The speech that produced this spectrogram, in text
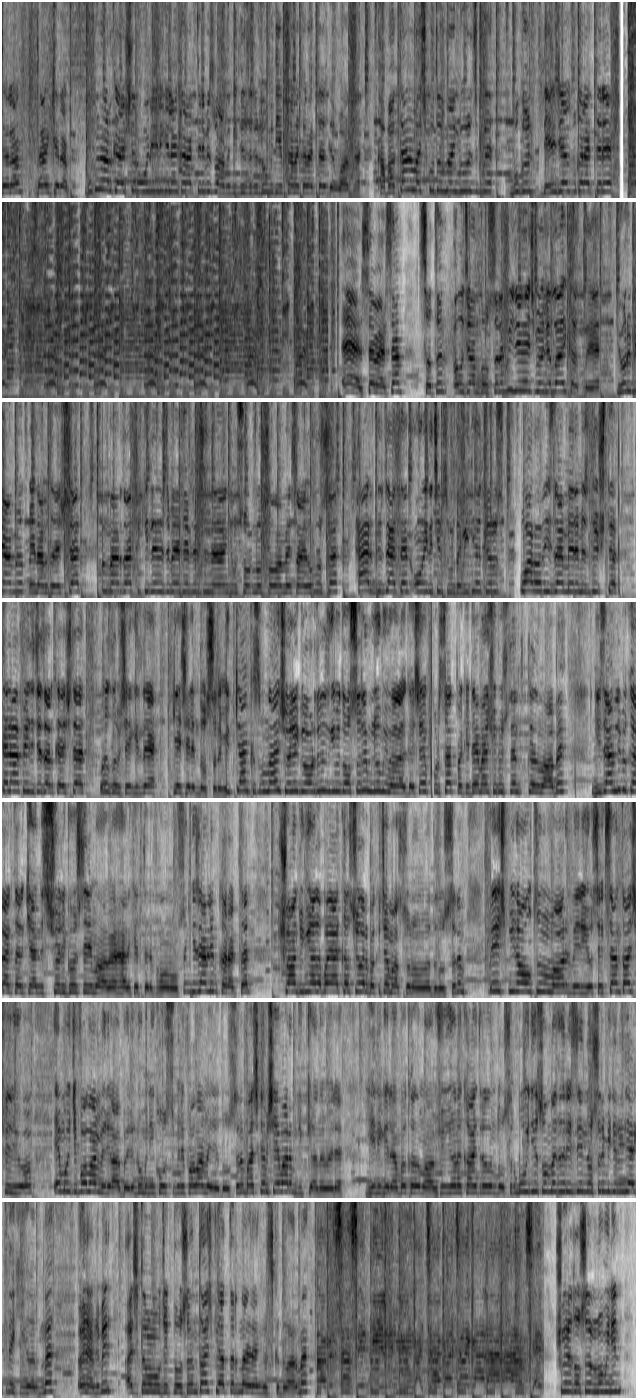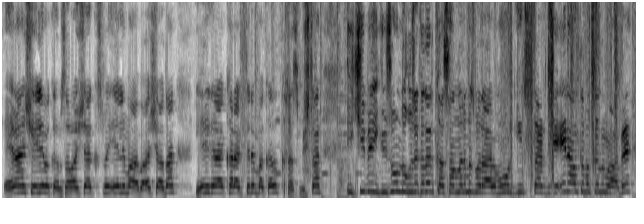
Selam ben Kerem. Bugün arkadaşlar oyuna yeni gelen karakterimiz vardı. Bir üzere Lumi diye bir tane karakter vardı. Kapaktan ve başka fotoğrafından gördüğünüz gibi bugün deneyeceğiz bu karakteri. Eğer seversem satın alacağım dostlarım. Videoya geçmeden önce like atmayı, yorum yapmayı unutmayın arkadaşlar. Yorumlarda fikirlerinizi belirtebilirsiniz. Herhangi bir sorunuz falan vesaire olursa her gün zaten 17 çift sıfırda video atıyoruz. Bu aralar izlenmelerimiz düştü. Telafi edeceğiz arkadaşlar. Hızlı bir şekilde geçelim dostlarım. Dükkan kısmından şöyle gördüğünüz gibi dostlarım Lumi var arkadaşlar. Fırsat paketi hemen şöyle üstüne tıkladım abi. Gizemli bir karakter kendisi. Şöyle göstereyim abi hareketleri falan olsun. Gizemli bir karakter. Şu an dünyada bayağı kasıyorlar. Bakacağım az sonra ona da dostlarım. 5000 altın var veriyor. 80 taş veriyor. Emoji falan veriyor abi. Böyle Lumi'nin kostümünü falan veriyor dostlarım. Başka bir şey var mı dükkanda böyle yeni gelen? Bakalım abi. Şöyle yana kaydıralım dostlarım. Bu videoyu sonuna kadar izleyin dostlarım. Videonun ileriki dakikalarında önemli bir açıklamam olacak dostlarım. Taş fiyatlarında herhangi bir sıkıntı var mı? Şöyle dostlarım Lumi'nin hemen şeyle bakalım savaşlar kısmına gelelim abi aşağıdan yeni gelen karakterin bakalım kasmışlar 2119'a kadar kasanlarımız var abi Morgan Star diye en alta bakalım abi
